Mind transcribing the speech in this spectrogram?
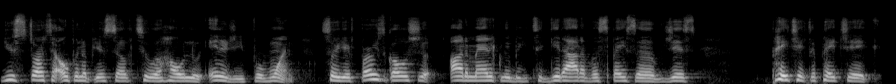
you start to open up yourself to a whole new energy for one. So your first goal should automatically be to get out of a space of just paycheck to paycheck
